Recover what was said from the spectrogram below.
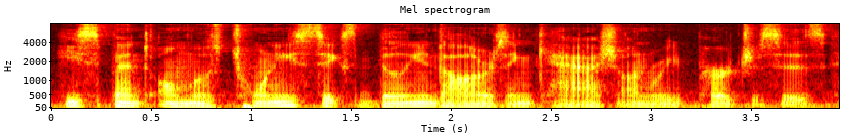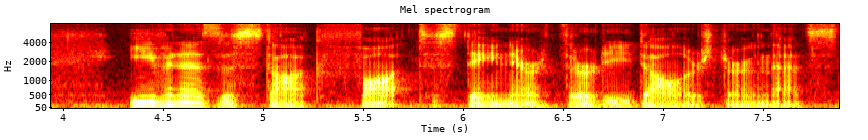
he spent almost $26 billion in cash on repurchases, even as the stock fought to stay near $30 during that,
